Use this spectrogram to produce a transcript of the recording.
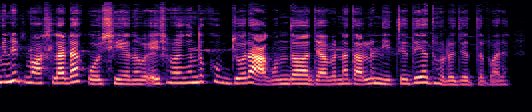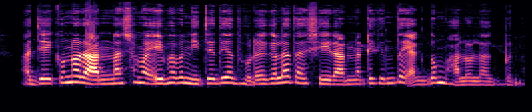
মিনিট মশলাটা কষিয়ে নেব। এই সময় কিন্তু খুব জোরে আগুন দেওয়া যাবে না, তাহলে নিচে দিয়ে ধরে যেতে পারে। আর যে কোনো রান্নার সময় এইভাবে নিচে দিয়ে ধরে গেলে তাই সেই রান্নাটি কিন্তু একদম ভালো লাগবে না।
